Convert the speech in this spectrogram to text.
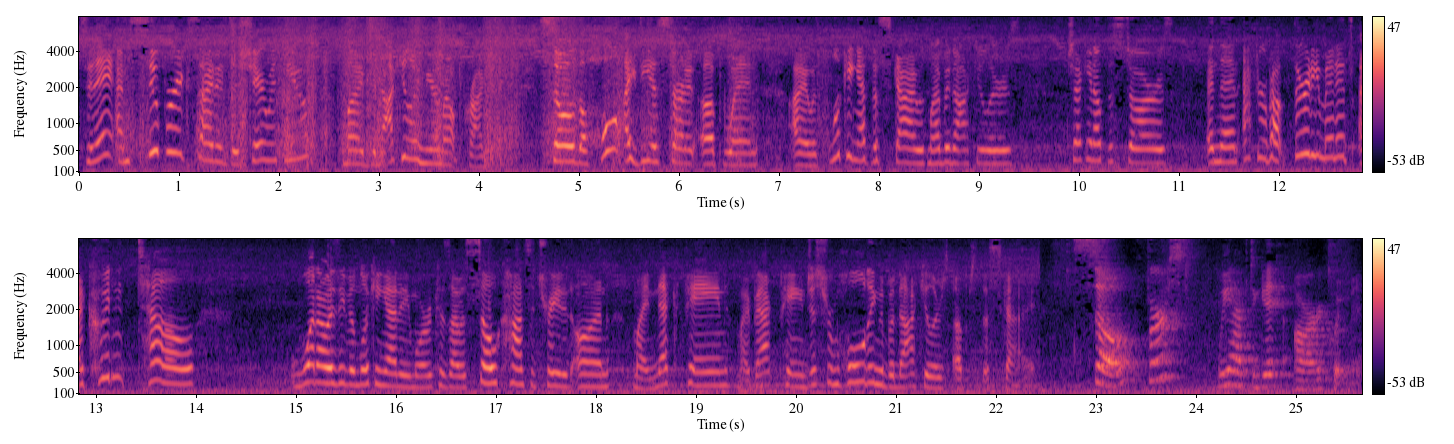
Today I'm super excited to share with you my binocular mirror mount project. So the whole idea started up when I was looking at the sky with my binoculars, checking out the stars, and then after about 30 minutes I couldn't tell what I was even looking at anymore because I was so concentrated on my neck pain, my back pain, just from holding the binoculars up to the sky. So first we have to get our equipment.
